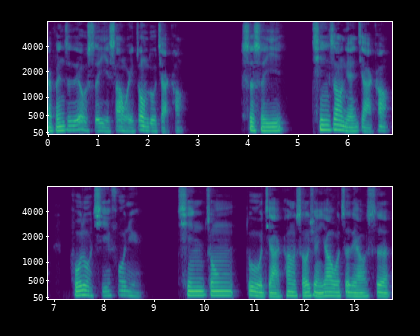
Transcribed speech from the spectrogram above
百分之六十以上为重度甲亢。四十一。青少年甲亢、哺乳期妇女、轻中度甲亢首选药物治疗是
